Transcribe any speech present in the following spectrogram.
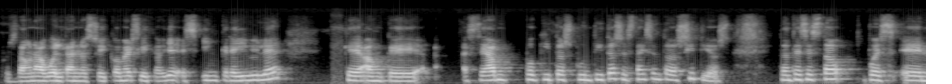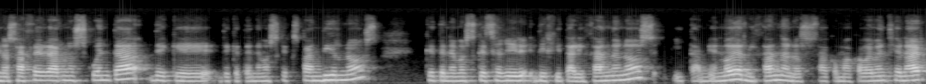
pues da una vuelta en nuestro e-commerce y dice, oye, es increíble que aunque sean poquitos puntitos, estáis en todos sitios. Entonces, esto pues, eh, nos hace darnos cuenta de que, tenemos que expandirnos, que tenemos que seguir digitalizándonos y también modernizándonos. O sea, como acabo de mencionar,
